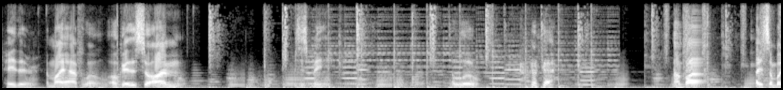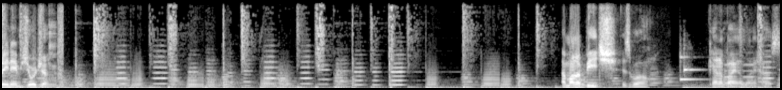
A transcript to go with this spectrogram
Hey there. Am I Aflo? Okay, so I'm Is this me? Hello. I'm by, by somebody named Georgia. I'm on a beach as well kind of by a lighthouse.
